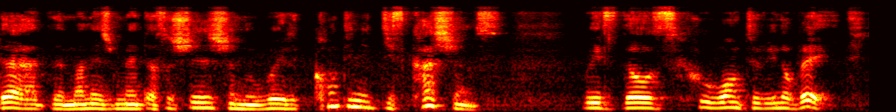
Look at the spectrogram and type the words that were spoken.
that the management association will continue discussions with those who want to renovate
